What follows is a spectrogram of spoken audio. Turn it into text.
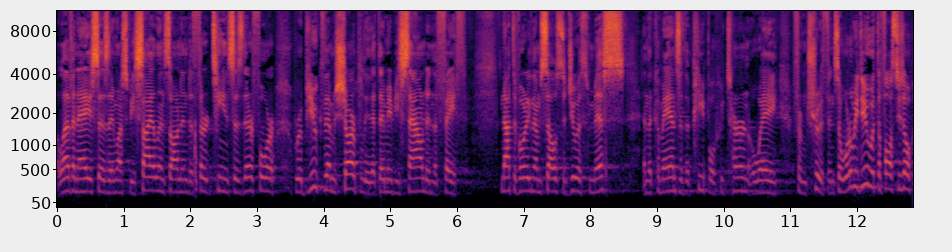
11a says they must be silenced on into 13 says therefore rebuke them sharply that they may be sound in the faith not devoting themselves to Jewish myths and the commands of the people who turn away from truth. And so, what do we do with the false teachers? So,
